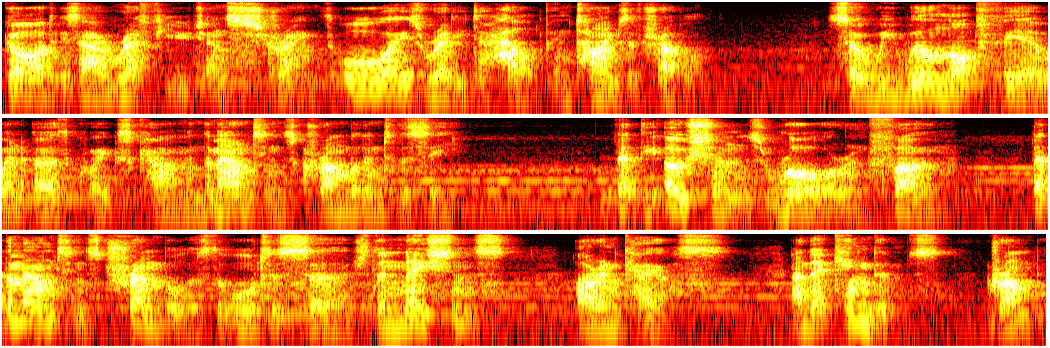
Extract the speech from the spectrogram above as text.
God is our refuge and strength, always ready to help in times of trouble. So we will not fear when earthquakes come and the mountains crumble into the sea. Let the oceans roar and foam. Let the mountains tremble as the waters surge. The nations are in chaos, and their kingdoms crumble.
